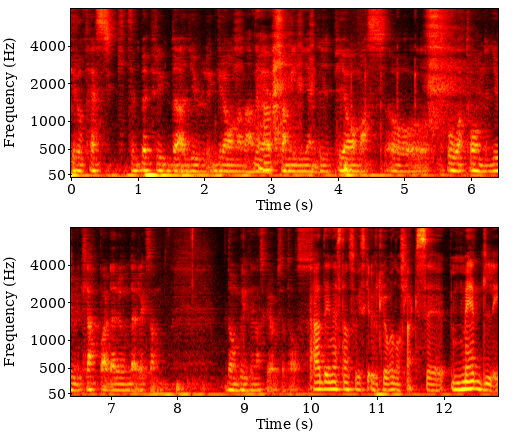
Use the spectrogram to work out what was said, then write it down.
groteskt beprydda julgranarna med Ja. familjen i pyjamas och två ton julklappar där under. Liksom. De bilderna skulle också tas. Ja, det är nästan så vi ska utlova någon slags eh, medley.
